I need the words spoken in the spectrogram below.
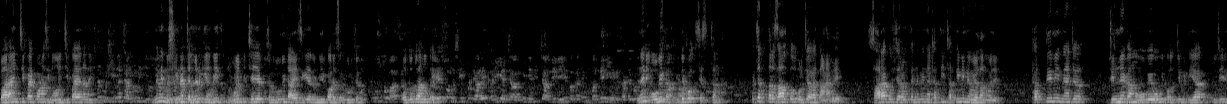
12 ਇੰਚੀ ਪਾਈਪ ਪਾਉਣਾ ਸੀ 9 ਇੰਚੀ ਪਾਇਆ ਇਹਨਾਂ ਨੇ। ਸਰ ਮਸ਼ੀਨਾਂ ਚਾਲੂ ਨਹੀਂ ਨਹੀਂ ਨਹੀਂ ਮਸ਼ੀਨਾਂ ਚੱਲਣਗੀਆਂ ਵੀ। ਹੁਣੇ ਪਿੱਛੇ ਜੇ ਸੰਗਰੂਰ ਹੀ ਤਾਂ ਆਏ ਸੀਗੇ ਰਣਵੀਰ ਕਾਲਜ ਸੰਗਰੂਰ ਚ। ਉਸ ਤੋਂ ਬਾਅਦ ਉਹ ਤੋਂ ਤੁਹਾਨੂੰ ਤਾਂ- 150 ਮਸ਼ੀਨ ਪਟਿਆਲੇ ਖੜੀ ਹੈ 4 ਮਹੀਨੇ ਦੀ ਚੱਲ ਨਹੀਂ ਰਹੀ ਬਗਾਨੇ ਬੰਦੇ ਨਹੀਂ ਹੈਗੇ ਸਾਡੇ ਕੋਲ। ਨਹੀਂ ਨਹੀਂ ਉਹ ਵੀ ਕਰਾਂਗੇ ਦੇਖੋ ਸਿਸਟਮ ਹੈ। 75 ਸਾਲ ਤੋਂ ਉਲਝਿਆ ਹੋਇਆ ਤਾਣਾ ਵੀਰੇ। ਸਾਰਾ ਕੁਝ ਜਰਾਂ 3 ਮਹੀਨੇ 38 38 ਮਹੀਨੇ ਹੋਏ ਸਾਨੂੰ ਅਜੇ 38 ਮਹੀਨਿਆਂ ਚ ਜਿੰਨੇ ਕੰਮ ਹੋ ਗਏ ਉਹ ਵੀ ਪੋਜ਼ਿਟਿਵਿਟੀ ਹੈ। ਤੁਸੀਂ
